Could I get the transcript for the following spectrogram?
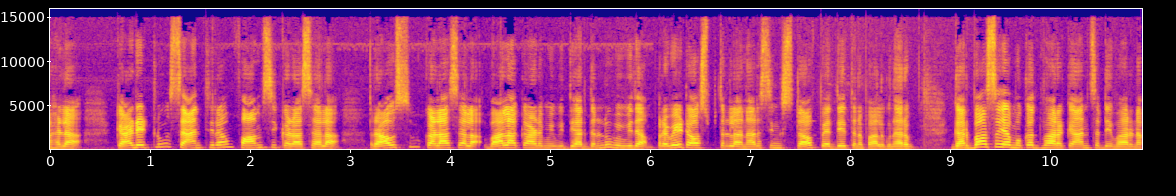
మహిళా క్యాడెట్లు శాంతిరాం ఫార్మసీ కళాశాల రావుసు కళాశాల బాల అకాడమీ విద్యార్థినులు వివిధ ప్రైవేట్ ఆసుపత్రుల నర్సింగ్ స్టాఫ్ పెద్ద ఎత్తున పాల్గొన్నారు. గర్భాశయ ముఖద్వార క్యాన్సర్ నివారణ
